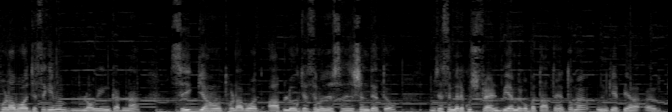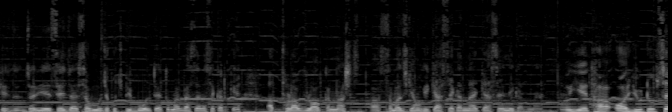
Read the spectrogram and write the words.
थोड़ा बहुत जैसे कि मैं ब्लॉगिंग करना सीख गया हूँ, थोड़ा बहुत आप लोग जैसे मुझे सजेशन देते हो, जैसे मेरे कुछ फ्रेंड भी हैं, मेरे को बताते हैं तो मैं उनके प्यार के ज़रिए से जैसे वो मुझे कुछ भी बोलते हैं तो मैं वैसे वैसे करके अब थोड़ा व्लॉग करना समझ गया हूँ कि कैसे करना है, कैसे नहीं करना है। तो ये था, और यूट्यूब से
